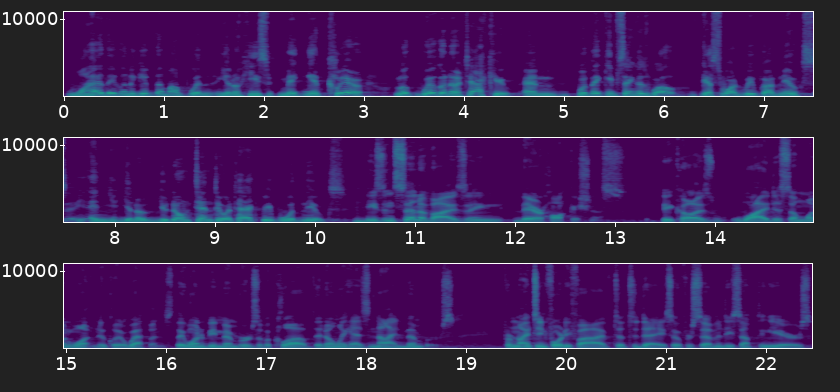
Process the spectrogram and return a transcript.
Why are they going to give them up when, you know, he's making it clear, look, we're going to attack you. And what they keep saying is, well, guess what? We've got nukes. And, you, you know, you don't tend to attack people with nukes. He's incentivizing their hawkishness because why does someone want nuclear weapons? They want to be members of a club that only has nine members. From 1945 to today, so for 70 something years,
